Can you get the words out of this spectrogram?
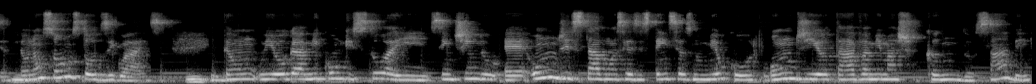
Então não somos todos iguais. Então o yoga me conquistou aí, sentindo é, onde estavam as resistências no meu corpo, onde eu estava me machucando, sabe?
